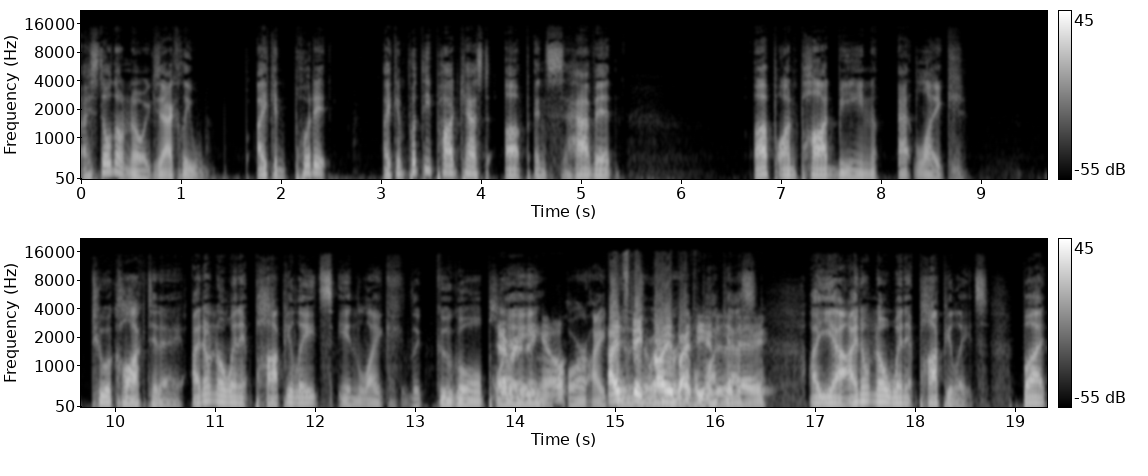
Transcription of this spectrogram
I still don't know exactly. I can put it. I can put the podcast up and have it up on Podbean at like two o'clock today. I don't know when it populates in like the Google Play or iTunes. I'd say probably by Apple the end of the day. Uh, yeah, I don't know when it populates, but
